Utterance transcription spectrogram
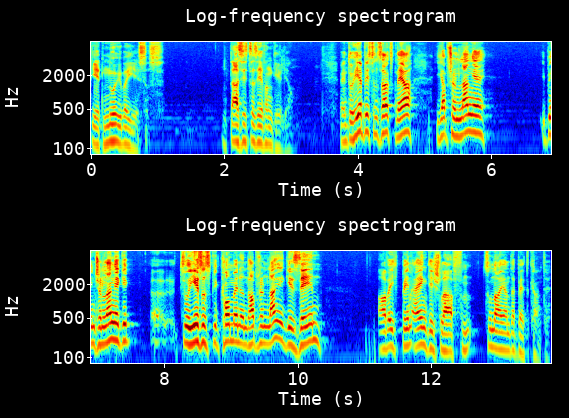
geht nur über Jesus. Und das ist das Evangelium. Wenn du hier bist und sagst, naja, ich habe schon lange, ich bin schon lange äh, zu Jesus gekommen und habe schon lange gesehen, aber ich bin eingeschlafen zu nahe an der Bettkante.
